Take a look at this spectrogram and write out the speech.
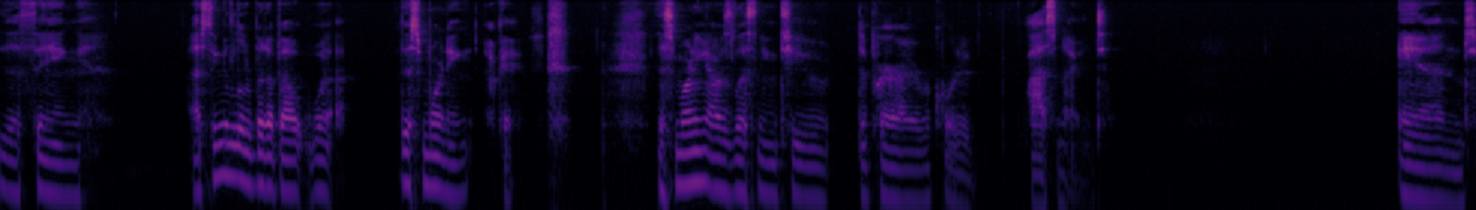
the thing. I was thinking a little bit about what this morning. Okay. this morning I was listening to the prayer I recorded last night. And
